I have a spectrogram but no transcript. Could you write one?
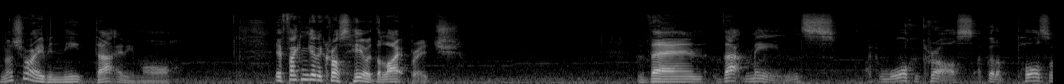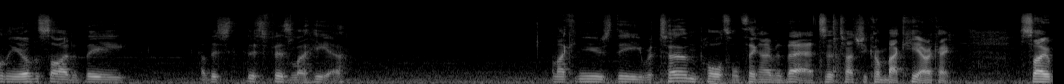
I'm not sure I even need that anymore. If I can get across here with the light bridge, then that means I can walk across. I've got a portal on the other side of the of this this fizzler here and I can use the return portal thing over there to, to actually come back here. Okay, so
